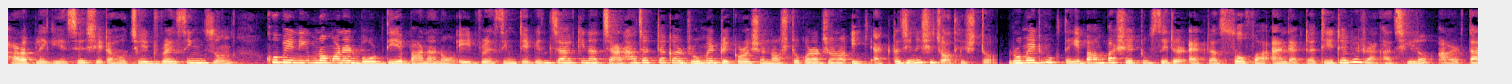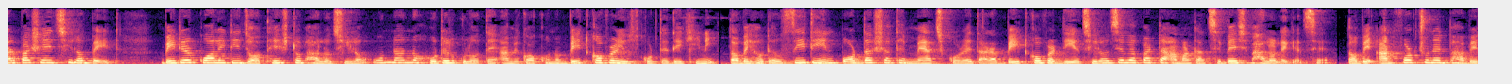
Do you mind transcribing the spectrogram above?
খারাপ লেগেছে, সেটা হচ্ছে ড্রেসিং জোন খুবই নিম্নমানের বোর্ড দিয়ে বানানো এই ড্রেসিং টেবিল, যা কিনা চার হাজার টাকার রুমের ডেকোরেশন নষ্ট করার জন্য এই একটা জিনিসই যথেষ্ট। রুমে ঢুকতেই বাম পাশে টু সিটার একটা সোফা অ্যান্ড একটা টি টেবিল রাখা ছিল, আর তার পাশেই ছিল বেড বেডের কোয়ালিটি যথেষ্ট ভালো ছিল। অন্যান্য হোটেলগুলোতে আমি কখনো বেড কভার ইউজ করতে দেখিনি, তবে হোটেল সিটিন পর্দার সাথে ম্যাচ করে তারা বেড কভার দিয়েছিল, যে ব্যাপারটা আমার কাছে বেশ ভালো লেগেছে। তবে আনফর্চুনেট ভাবে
